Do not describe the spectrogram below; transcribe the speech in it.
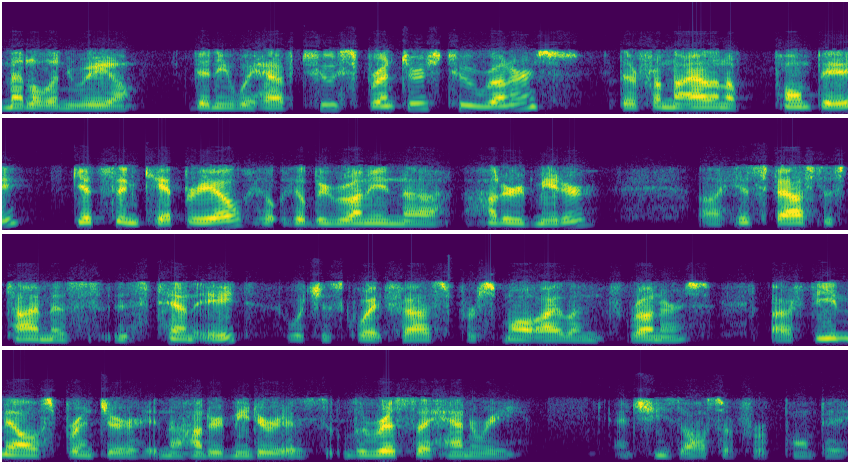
medal in Rio. Then we have two sprinters, two runners. They're from the island of Pohnpei. Gitson Caprio, he'll, he'll be running a 100 meter. Uh, his fastest time is, is 10.8, which is quite fast for small island runners. Our female sprinter in the 100 meter is Larissa Henry, and she's also for Pohnpei.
